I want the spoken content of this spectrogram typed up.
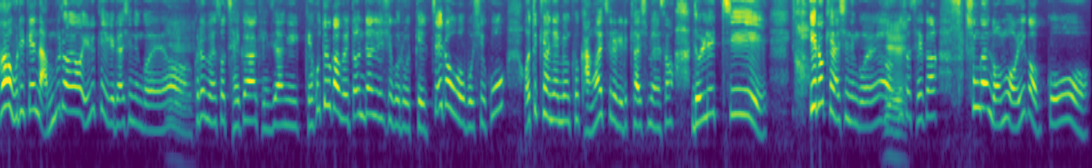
아 우리 개는 안 물어요 이렇게 얘기를 하시는 거예요. 예. 그러면서 제가 굉장히 이렇게 호들갑을 떤다는 식으로 이렇게 째려워 보시고 어떻게 하냐면 그 강아지를 이렇게 하시면서 놀랬지 이렇게 하시는 거예요. 예. 그래서 제가 순간 너무 어이가 없고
